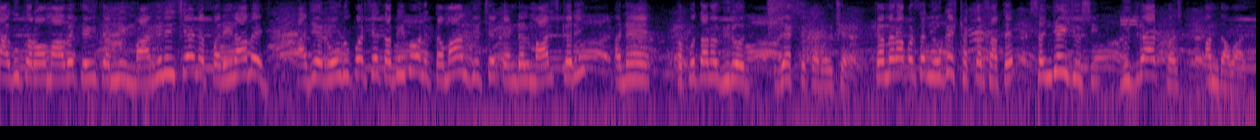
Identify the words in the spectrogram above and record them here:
લાગુ કરવામાં આવે તેવી તેમની માંગણી છે અને પરિણામે જ આજે રોડ ઉપર છે તબીબો અને તમામ જે છે કેન્ડલ માર્ચ કરી અને પોતાનો વિરોધ વ્યક્ત કર્યો છે. કેમેરા પર્સન યોગેશ ઠક્કર સાથે સંજય જોશી, ગુજરાત ફર્સ્ટ, અમદાવાદ.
